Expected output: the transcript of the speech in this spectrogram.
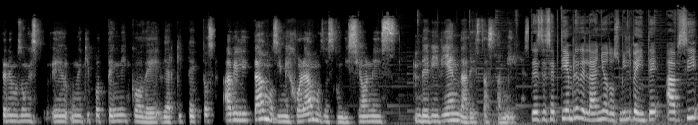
tenemos un, eh, equipo técnico de, de arquitectos, habilitamos y mejoramos las condiciones de vivienda de estas familias. Desde septiembre del año 2020, APSI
